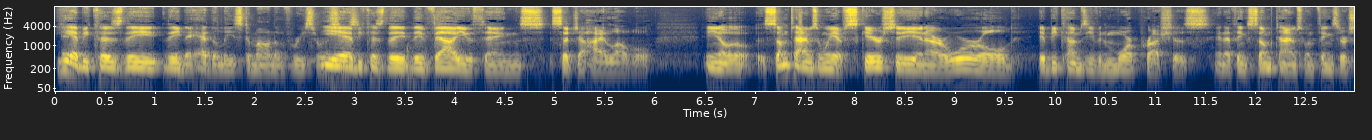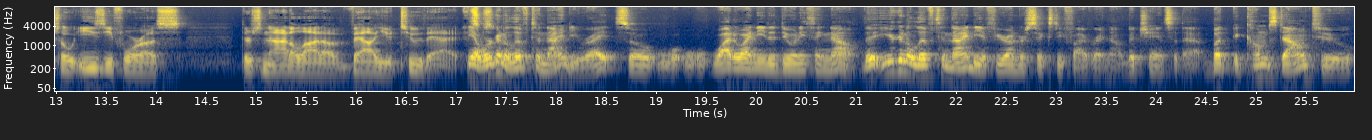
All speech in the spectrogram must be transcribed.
Yeah, because they they And they had the least amount of resources. Yeah, because they, they value things such a high level. You know, sometimes when we have scarcity in our world, it becomes even more precious. And I think sometimes when things are so easy for us, there's not a lot of value to that. It's- yeah, we're going to live to 90, right? So w- why do I need to do anything now? You're going to live to 90 if you're under 65 right now. Good chance of that. But it comes down to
